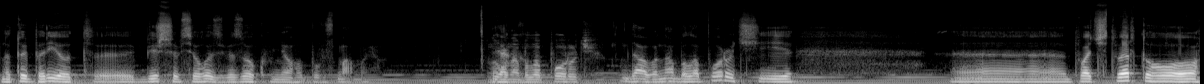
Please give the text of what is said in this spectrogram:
на той період е, більше всього зв'язок у нього був з мамою. Ну, Як? Вона була поруч. Да, вона була поруч і е, 24-го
